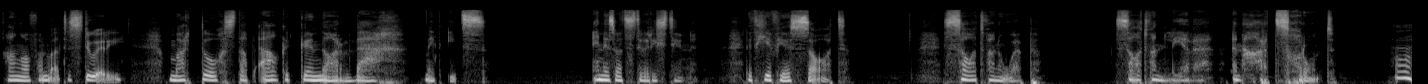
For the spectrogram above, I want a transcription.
Hang af van wat 'n storie, maar tog stap elke kind daar weg met iets. En dis wat stories doen. Dit gee vir jou saad. Saad van hoop. Saad van lewe in hartsgrond. Hm.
